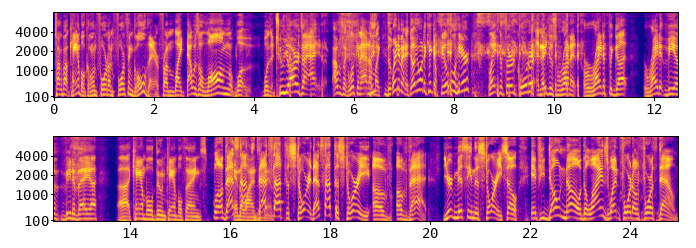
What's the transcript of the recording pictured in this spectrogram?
talk about Campbell going forward on fourth and goal there from like that was a long what was it two yards? I I, I was like looking at it. I'm like, wait a minute, don't you want to kick a field goal here late in the third quarter? And they just run it right at the gut, right at Via Vita Vea. Uh, Campbell doing Campbell things. Well, that's not that's not the story. That's not the story of of that. You're missing the story. So if you don't know, the Lions went for it on fourth down.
